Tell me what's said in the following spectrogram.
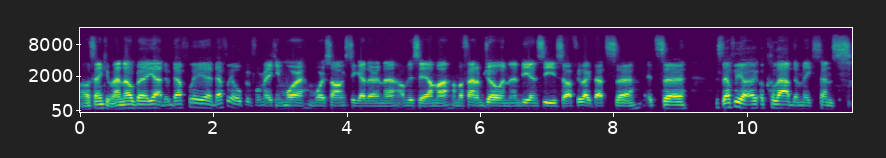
oh, thank you, man. No, but yeah, they're definitely uh, definitely open for making more more songs together. And uh, obviously, I'm a I'm a fan of Joe and, and DNCE, so I feel like that's uh, it's uh, it's definitely a, a collab that makes sense.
